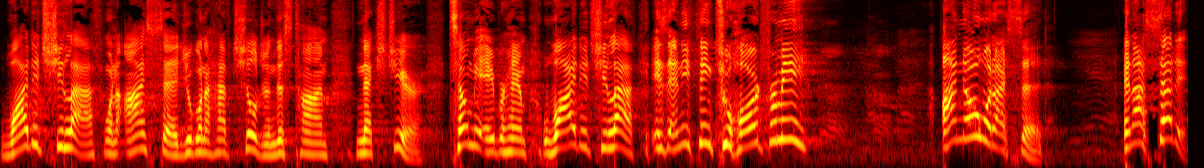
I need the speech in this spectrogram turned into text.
Why did she laugh when I said you're going to have children this time next year? Tell me, Abraham, why did she laugh? Is anything too hard for me? I know what I said, and I said it.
